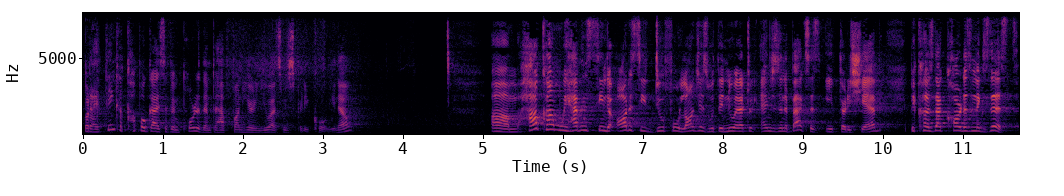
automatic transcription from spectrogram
but I think a couple guys have imported them to have fun here in the U.S., which is pretty cool. You know. Um, how come we haven't seen the Odyssey do full launches with the new electric engines in the back, says E30 Sheb? Because that car doesn't exist.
